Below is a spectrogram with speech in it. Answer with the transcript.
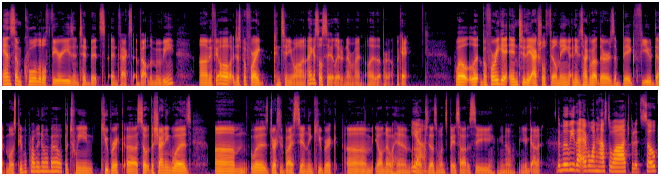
and some cool little theories and tidbits and facts about the movie. Um, if y'all, just before I continue on, I guess I'll say it later. Never mind. I'll edit that part out. Okay. Well, let- before we get into the actual filming, I need to talk about there's a big feud that most people probably know about between Kubrick. Uh, so The Shining was um was directed by Stanley Kubrick. Um y'all know him. Yeah. Uh, 2001 Space Odyssey, you know, you got it. The movie that everyone has to watch, but it's so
